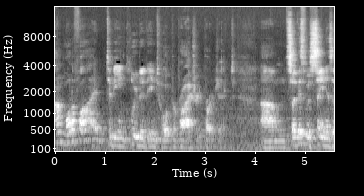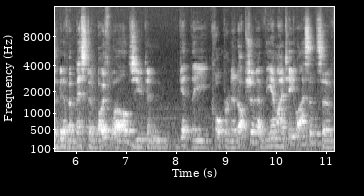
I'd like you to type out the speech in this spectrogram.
unmodified to be included into a proprietary project. Um, so this was seen as a bit of a best of both worlds. You can get the corporate adoption of the MIT license of,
